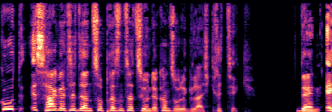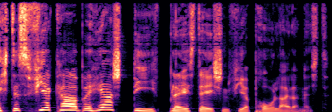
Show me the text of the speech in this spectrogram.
Gut, es hagelte dann zur Präsentation der Konsole gleich Kritik. Denn echtes 4K beherrscht die PlayStation 4 Pro leider nicht.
